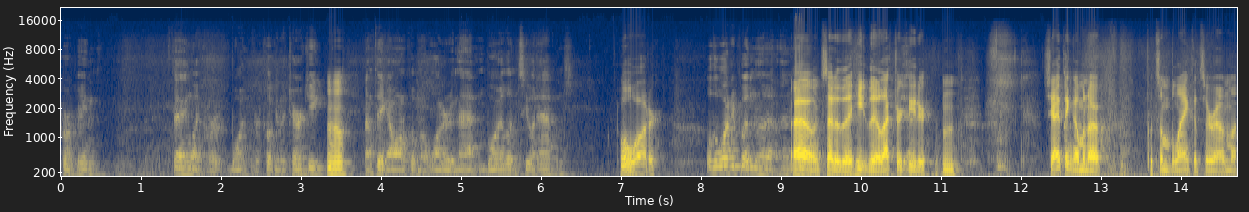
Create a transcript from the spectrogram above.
propane thing, like for boil- for cooking a turkey. Mm-hmm. I'm thinking I want to put my water in that and boil it and see what happens. Well, water. Well, the water you put in the in Oh, instead of the heat, the electric Yeah. heater. Mm. See, I think I'm gonna put some blankets around my.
